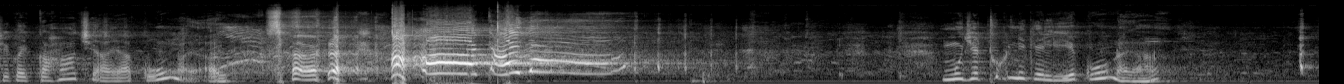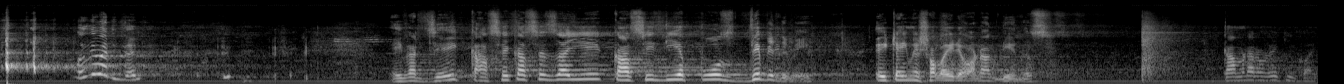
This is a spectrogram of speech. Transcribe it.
সে কয়, কাহা ছে আয়া? কোন আয়া? मुझे ठुकने के लिए कौन आया বুঝতে পারছেন এইবার যেই কাছে কাছে যাইয়ে কাছে দিয়ে পোজ দেবে দেবে এই টাইমে সবাই অর্ডার দিয়ে দিচ্ছে কামড়ার ওরে কি কয়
